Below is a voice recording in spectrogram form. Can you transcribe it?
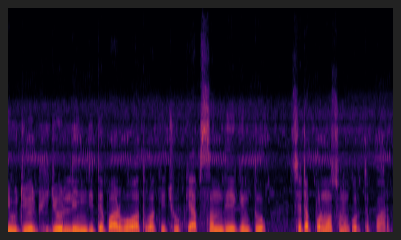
ইউটিউবের ভিডিওর লিঙ্ক দিতে পারব, অথবা কিছু ক্যাপশন দিয়ে কিন্তু সেটা প্রমোশন করতে পারব।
